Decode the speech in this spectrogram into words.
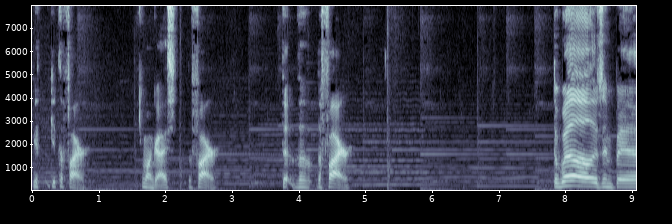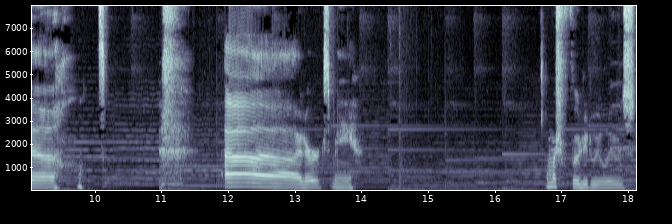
Get get the fire. Come on guys, the fire. The the the fire. The well isn't built. uh it irks me. How much food did we lose?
